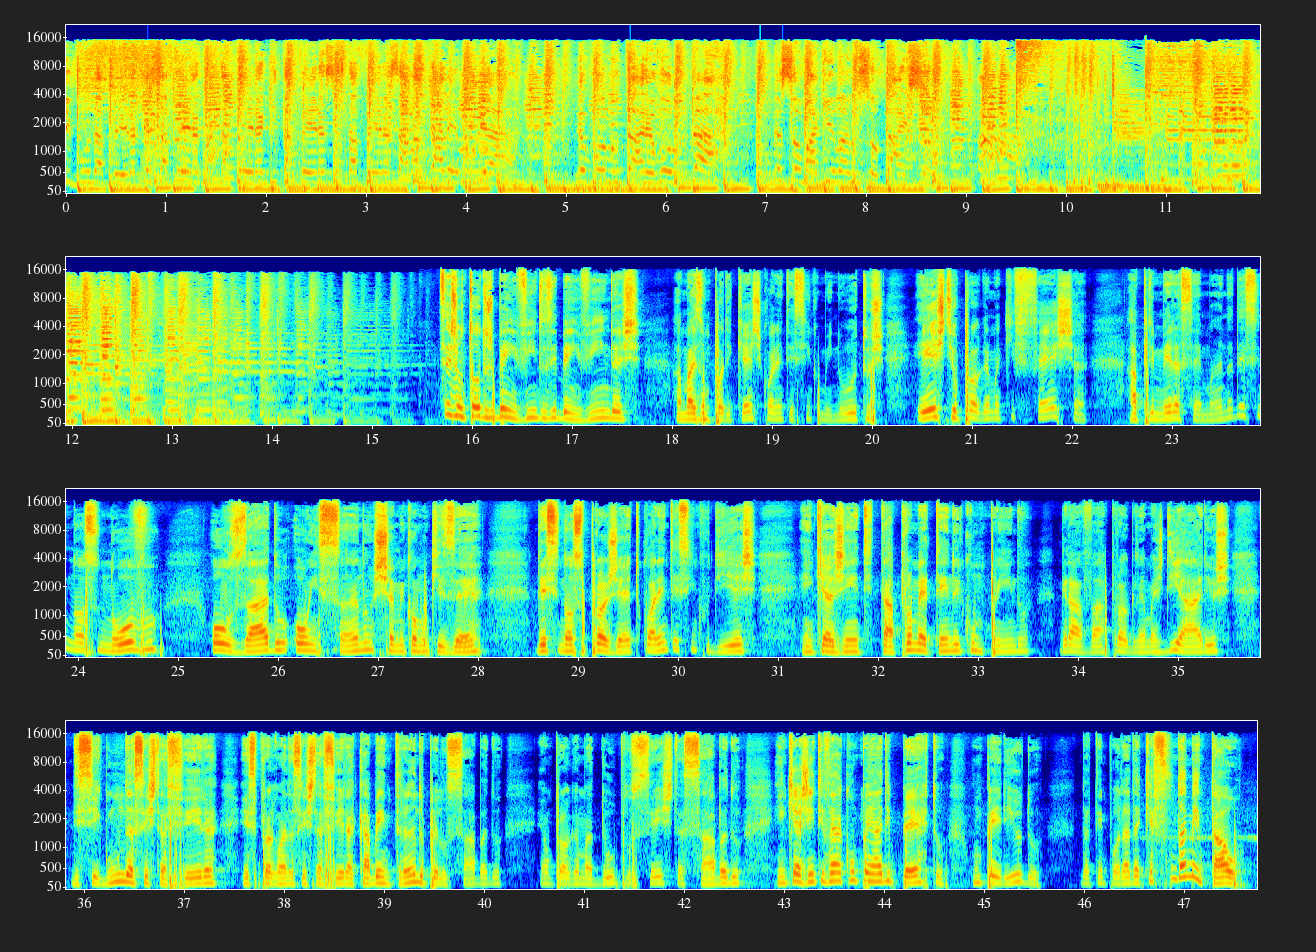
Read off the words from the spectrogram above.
segunda-feira, terça-feira, quarta-feira, quinta-feira, sexta-feira, sábado, aleluia. Eu vou lutar, eu vou lutar. Eu sou Maguila, não sou Tyson. Sejam todos bem-vindos e bem-vindas a mais um podcast 45 minutos. Este é o programa que fecha a primeira semana desse nosso novo, ousado ou insano, chame como quiser, desse nosso projeto 45 dias em que a gente está prometendo e cumprindo gravar programas diários de segunda a sexta-feira. Esse programa da sexta-feira acaba entrando pelo sábado. É um programa duplo, sexta, sábado, em que a gente vai acompanhar de perto um período da temporada que é fundamental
